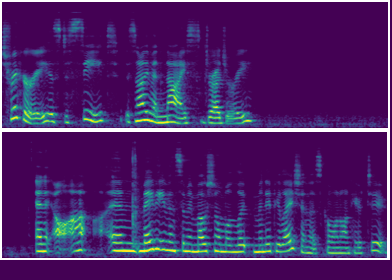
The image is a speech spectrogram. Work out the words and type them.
trickery it's deceit it's not even nice drudgery and uh, and maybe even some emotional manipulation that's going on here too.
